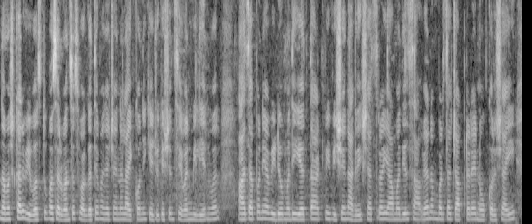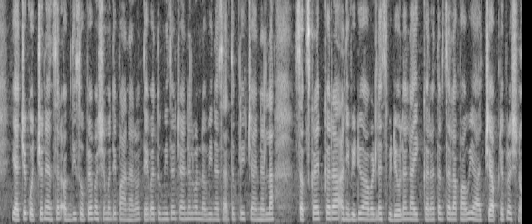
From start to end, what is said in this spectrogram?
नमस्कार विवस तुम्हा सर्वांचं स्वागत आहे माझ्या चॅनल आयकॉनिक एज्युकेशन सेवन मिलियनवर आज आपण या व्हिडिओमध्ये इयत्ता आठवी विषय नागरिकशास्त्र यामधील सहाव्या नंबरचा चॅप्टर आहे नोकरशाही. याचे क्वेश्चन आन्सर अगदी सोप्या भाषेमध्ये पाहणार आहोत. तेव्हा तुम्ही जर चॅनलवर नवीन असाल तर प्लीज चॅनलला सबस्क्राईब करा आणि व्हिडिओ आवडल्यास व्हिडिओला लाईक करा. तर चला पाहूया आजचे आपले प्रश्न.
